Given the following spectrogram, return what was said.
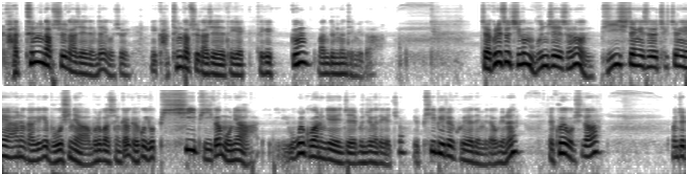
같은 값을 가져야 된다 이거죠. 이 같은 값을 가져야 되게, 되게끔 만들면 됩니다. 자, 그래서 지금 문제에서는 B 시장에서 책정해야 하는 가격이 무엇이냐 물어봤으니까 결국 이 PB가 뭐냐 이걸 구하는 게 이제 문제가 되겠죠. 이 PB를 구해야 됩니다. 우리는 자, 구해 봅시다. 먼저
